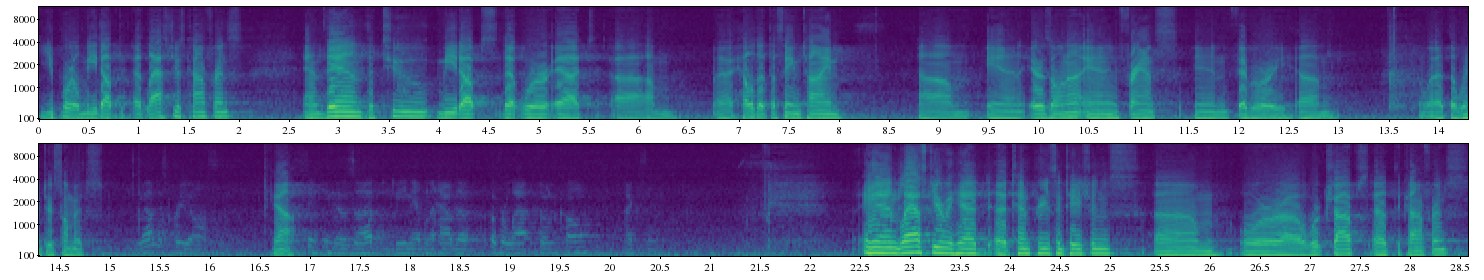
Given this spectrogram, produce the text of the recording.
uPortal meetup at last year's conference, and then the two meetups that were at, um, uh, held at the same time um, in Arizona and in France in February um, at the winter summits. That was pretty awesome. Yeah. Syncing those up, and being able to have the overlap phone call, excellent. And last year, we had uh, 10 presentations um, or uh, workshops at the conference.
